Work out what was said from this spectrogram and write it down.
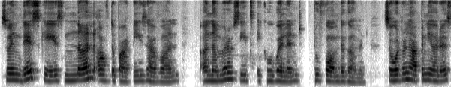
So in this case, none of the parties have won a number of seats equivalent to form the government. So what will happen here is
